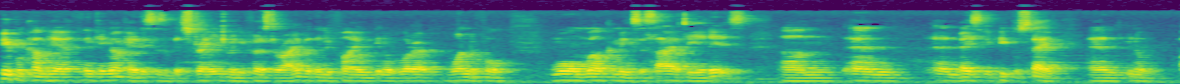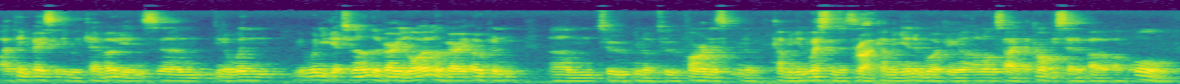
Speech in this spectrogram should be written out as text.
people come here thinking, okay, this is a bit strange when you first arrive, but then you find, you know, what a wonderful, warm, welcoming society it is. Um, and and basically people stay. And you know, I think basically with Cambodians, um, you know, when when you get to know them, they're very loyal and very open um, to you know to foreigners, you know, coming in, Westerners right. coming in and working alongside. That can't be said about of all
